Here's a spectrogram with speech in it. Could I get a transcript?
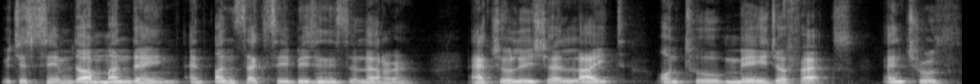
which seemed a mundane and unsexy business letter, actually shed light on two major facts and truth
